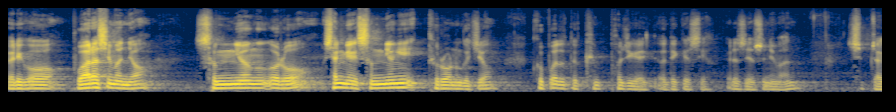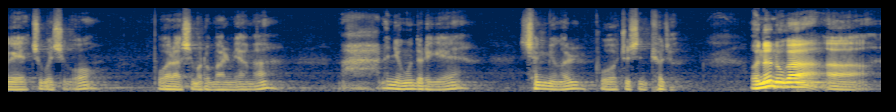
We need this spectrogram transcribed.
그리고 부활하심은요. 성령으로 생명의 성령이 들어오는 거죠. 그것보다 더 큰 표적이 어딨겠어요. 그래서 예수님은 십자가에 죽으시고 부활하심으로 말미암아 많은 영혼들에게 생명을 부어 주신 표적. 어느 누가 아,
